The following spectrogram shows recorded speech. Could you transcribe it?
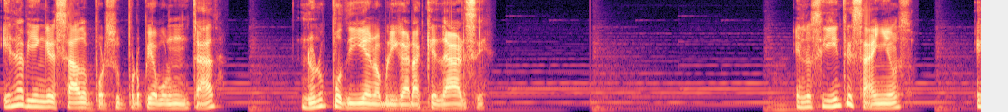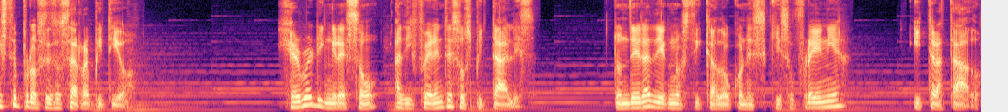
él había ingresado por su propia voluntad, no lo podían obligar a quedarse. En los siguientes años, este proceso se repitió. Herbert ingresó a diferentes hospitales, donde era diagnosticado con esquizofrenia y tratado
